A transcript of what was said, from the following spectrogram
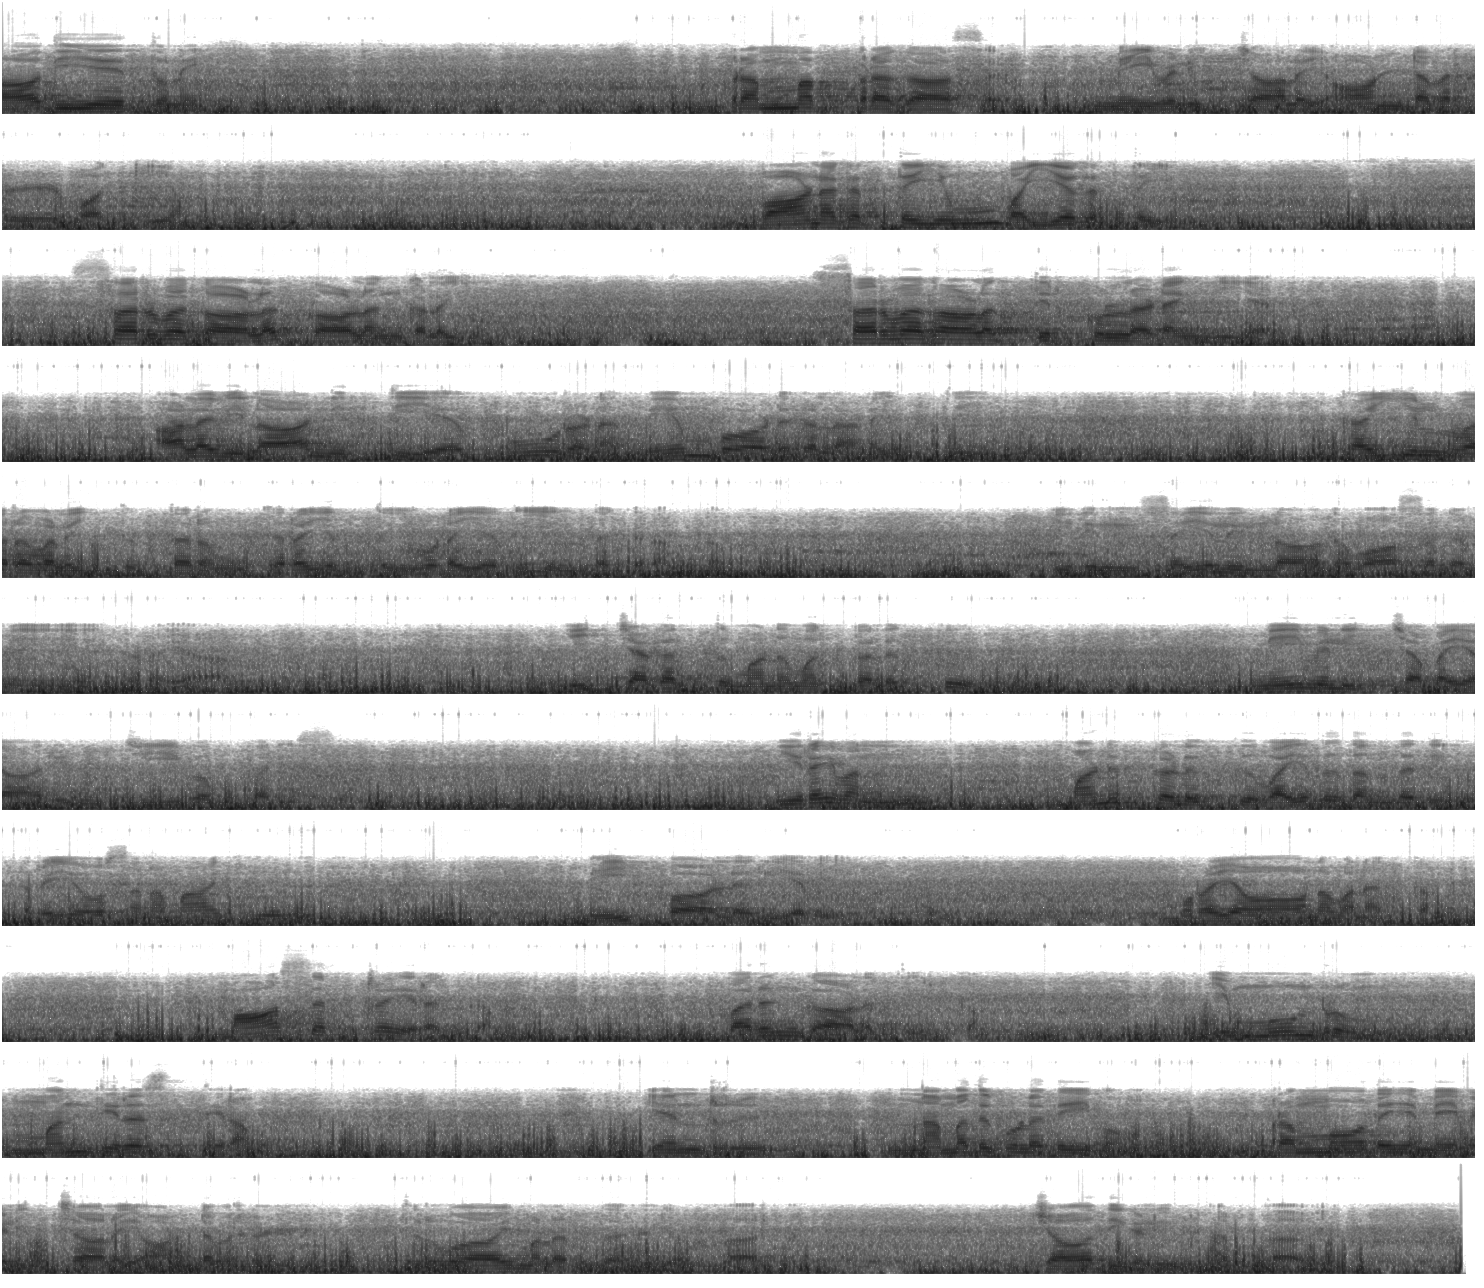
ஆதியே துணை. பிரம்மப்பிரகாச மெய்வெளிச்சாலை ஆண்டவர்கள் வாக்கியம் வானகத்தையும் வையகத்தையும் சர்வகால காலங்களையும் சர்வகாலத்திற்குள் அடங்கிய அளவிலா நித்திய பூரண மேம்பாடுகள் அனைத்தையும் கையில் வரவழைத்து தரும் கிரயத்தை உடையது இந்த கிரந்தம். இதில் செயலில்லாத வாசகமே கிடையாது. இச்சகத்து மனுமக்களுக்கு மெய்வெளிச் சபையாரின் ஜீவ பரிசு. இறைவன் மனுக்களுக்கு வயது தந்ததின் பிரயோசனமாகியது மெய்ப்பாலறியவே முறையான வணக்கம். மாசற்ற இரக்கம். வருங்கால தீர்க்கம். இம்மூன்றும் மந்திரஸ்திரம் என்று நமது குலதெய்வம் பிரம்மோதயமே வெளிச்சாலை ஆண்டவர்கள் திருவாய் மலர்ந்து அருளியுள்ளார்கள் ஜாதிகளின் கர்த்தாவே.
